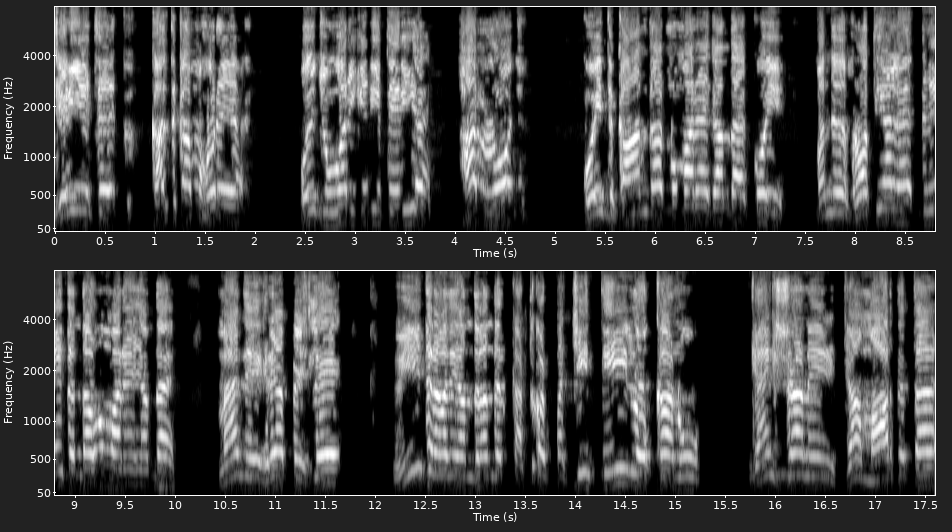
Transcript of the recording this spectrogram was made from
ਜਿਹੜੀ ਇੱਥੇ ਗ- ਗਲਤ ਕੰਮ ਹੋ ਰਹੇ ਆ, ਉਹਦੀ ਜ਼ਿੰਮੇਵਾਰੀ ਕਿਹਦੀ ਤੇਰੀ ਹੈ। ਹਰ ਰੋਜ਼ ਕੋਈ ਦੁਕਾਨਦਾਰ ਨੂੰ ਮਾਰਿਆ ਜਾਂਦਾ ਹੈ, ਕੋਈ ਬੰਦੇ ਦੇ ਫਰੋਤੀਆਂ ਲੈ, ਨਹੀਂ ਦਿੰਦਾ, ਉਹਨੂੰ ਮਾਰਿਆ ਜਾਂਦਾ ਹੈ। ਮੈਂ ਦੇਖ ਰਿਹਾ ਪਿਛਲੇ 20 ਦਿਨਾਂ ਦੇ ਅੰਦਰ ਅੰਦਰ ਘੱਟ ਘੱਟ 25 30 ਲੋਕਾਂ ਨੂੰ ਗੈਂਗਸਟਰਾਂ ਨੇ ਜਾਂ ਮਾਰ ਦਿੱਤਾ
